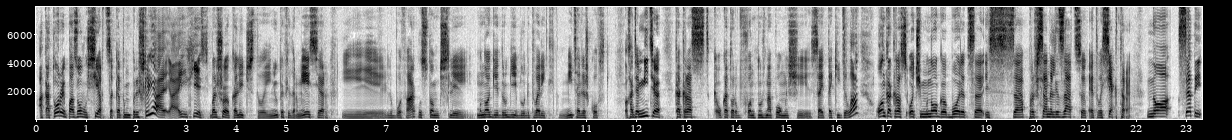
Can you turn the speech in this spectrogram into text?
а которые по зову сердца к этому пришли, а, а их есть большое количество, и Нюта Федермейсер, и Любовь Аркус в том числе, и многие другие благотворители, Митя Олешковский. Хотя Митя, как раз, у которого фонд «Нужна помощь» и сайт «Такие дела», он как раз очень много борется за профессионализацию этого сектора. Но с этой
